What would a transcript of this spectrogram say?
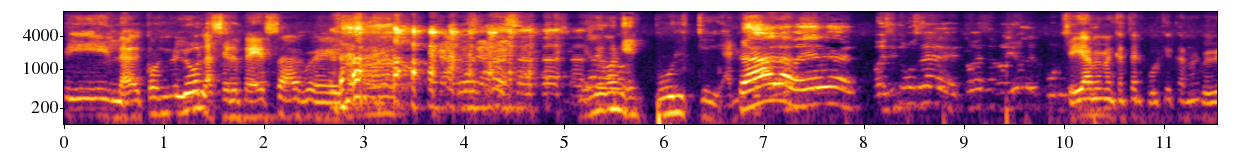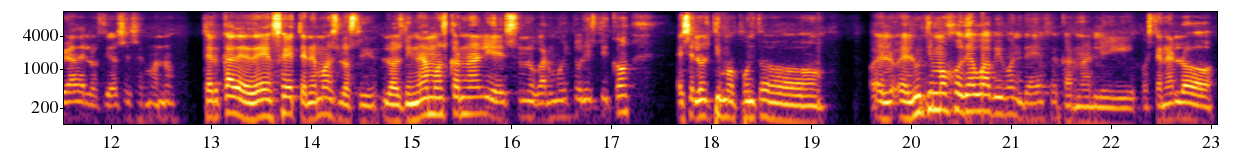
Sí, la, con, luego la cerveza, güey. y luego ni el pulque. Ah, la verga. Oye, si te gusta todo ese rollo del pulque. Sí, a mí me encanta el pulque, carnal. Vivía de los dioses, hermano. Cerca de DF tenemos los, los dinamos, carnal, y es un lugar muy turístico. Es el último punto, el, el último ojo de agua vivo en DF, carnal, y pues tenerlo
